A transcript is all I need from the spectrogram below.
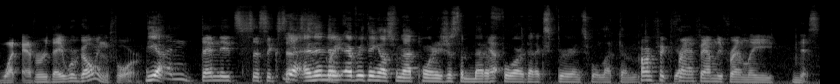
whatever they were going for. Yeah. and then it's a success. Yeah, and then, then everything else from that point is just a metaphor that experience will let them. perfect fran- family friendliness.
